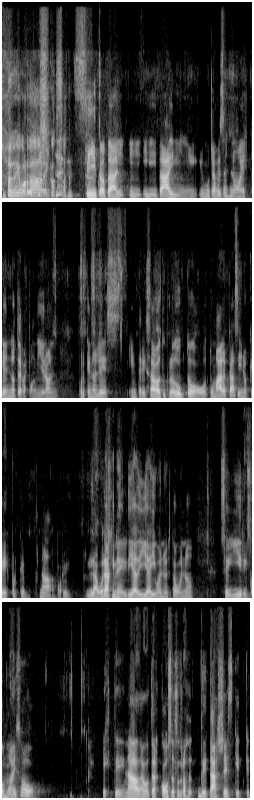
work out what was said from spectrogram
desbordada de cosas. Sí, total. Y, y, y, muchas veces no es que no te respondieron porque no les interesaba tu producto o tu marca, sino que es porque, nada, por la vorágine del día a día y bueno, está bueno seguir como eso, este, nada, otras cosas, otros detalles que, que,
